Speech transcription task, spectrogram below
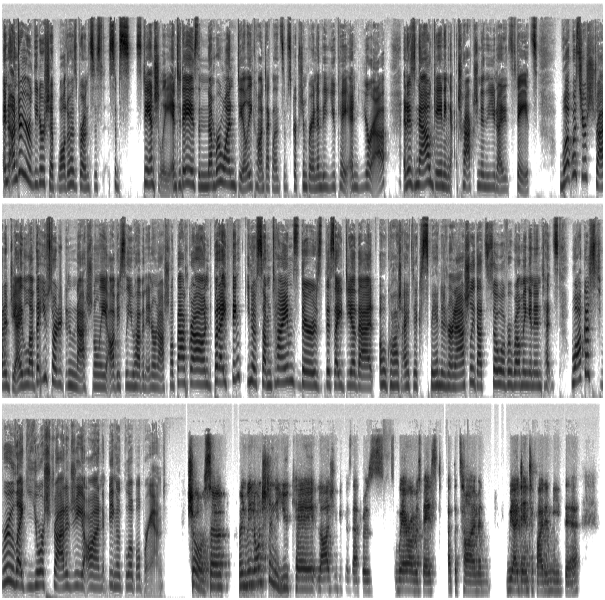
And under your leadership, Waldo has grown substantially and today is the number one daily contact lens subscription brand in the UK and Europe and is now gaining traction in the United States. What was your strategy? I love that you started internationally. Obviously, you have an international background, but I think, you know, sometimes there's this idea that, oh gosh, I have to expand internationally. That's so overwhelming and intense. Walk us through like your strategy on being a global brand. Sure. So when we launched in the UK, largely because that was where I was based at the time and we identified a need there.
